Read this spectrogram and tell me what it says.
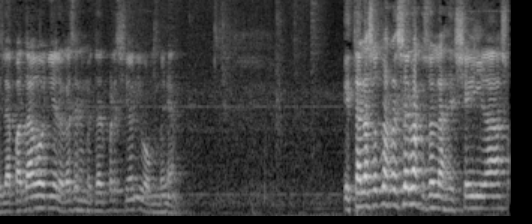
la Patagonia lo que hacen es meter presión y bombean. Están las otras reservas que son las de shale gas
